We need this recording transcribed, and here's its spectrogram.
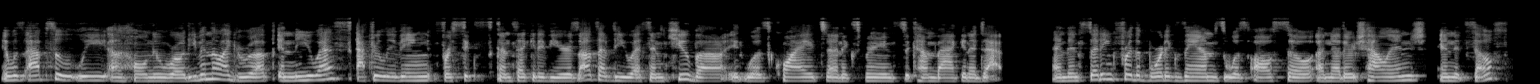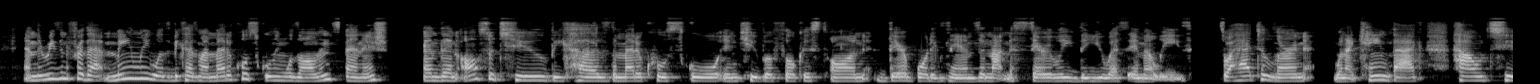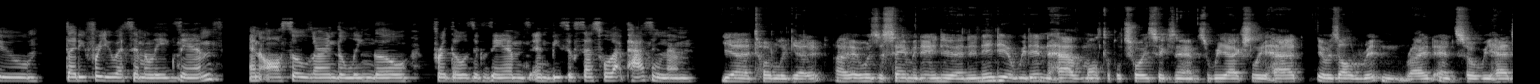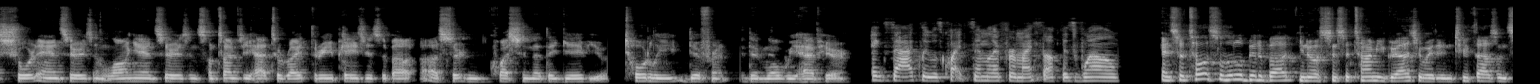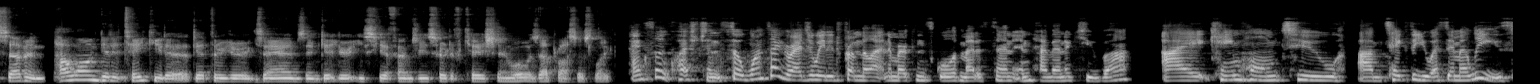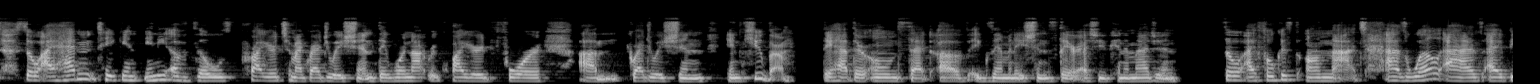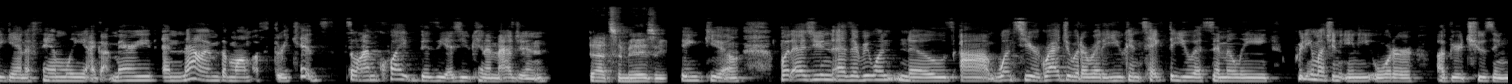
It was absolutely a whole new world. Even though I grew up in the US, after living for six consecutive years outside of the US and Cuba, it was quite an experience to come back and adapt. And then studying for the board exams was also another challenge in itself. And the reason for that mainly was because my medical schooling was all in Spanish. And then also, too, because the medical school in Cuba focused on their board exams and not necessarily the USMLEs. So I had to learn when I came back how to study for USMLE exams and also learn the lingo for those exams and be successful at passing them. Yeah, I totally get it. Uh, it was the same in India. And in India, we didn't have multiple choice exams. We actually had, it was all written, right? And so we had short answers and long answers. And sometimes you had to write three pages about a certain question that they gave you. Totally different than what we have here. Exactly. It was quite similar for myself as well. And so tell us a little bit about, you know, since the time you graduated in 2007, how long did it take you to get through your exams and get your ECFMG certification? What was that process like? Excellent question. So once I graduated from the Latin American School of Medicine in Havana, Cuba, I came home to um, take the USMLEs. So I hadn't taken any of those prior to my graduation. They were not required for um, graduation in Cuba. They had their own set of examinations there, as you can imagine. So I focused on that as well as I began a family. I got married and now I'm the mom of three kids. So I'm quite busy, as you can imagine. That's amazing. Thank you. But as you, as everyone knows, uh, once you're a graduate already, you can take the USMLE pretty much in any order of your choosing.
